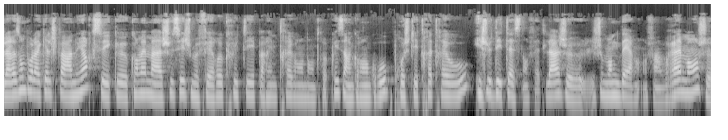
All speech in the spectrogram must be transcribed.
La raison pour laquelle je pars à New York, c'est que quand même à HEC, je me fais recruter par une très grande entreprise, un grand groupe, projeté très très haut, et je déteste en fait. Là, je, je manque d'air. Enfin, vraiment, je,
